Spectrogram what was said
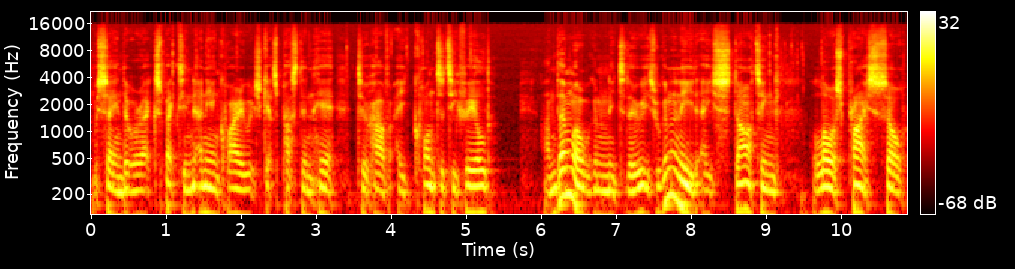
We're saying that we're expecting any inquiry which gets passed in here to have a quantity field. And then what we're going to need to do is we're going to need a starting lowest price. So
